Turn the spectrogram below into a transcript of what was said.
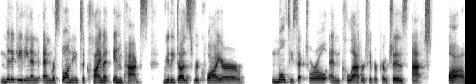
mitigating and, and responding to climate impacts really does require multi-sectoral and collaborative approaches at, uh,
